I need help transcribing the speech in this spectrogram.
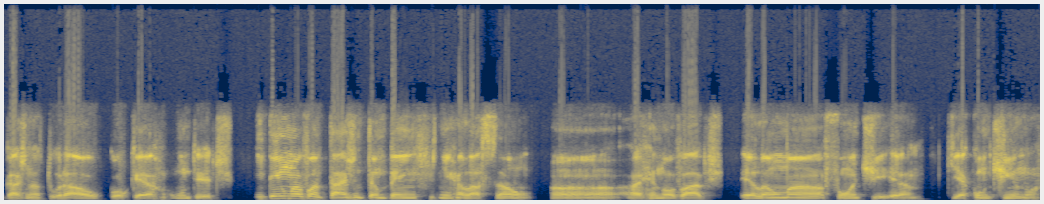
gás natural, qualquer um deles. E tem uma vantagem também em relação a, renováveis. Ela é uma fonte é, que é contínua,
